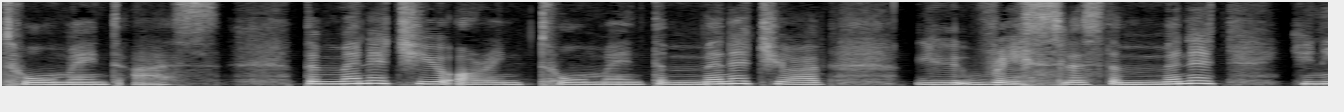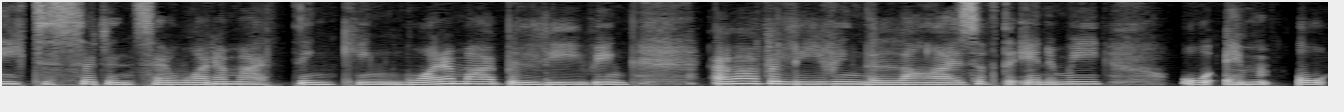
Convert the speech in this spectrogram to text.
torment us. The minute you are in torment, the minute you are you restless, the minute you need to sit and say, What am I thinking? What am I believing? Am I believing the lies of the enemy or am or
